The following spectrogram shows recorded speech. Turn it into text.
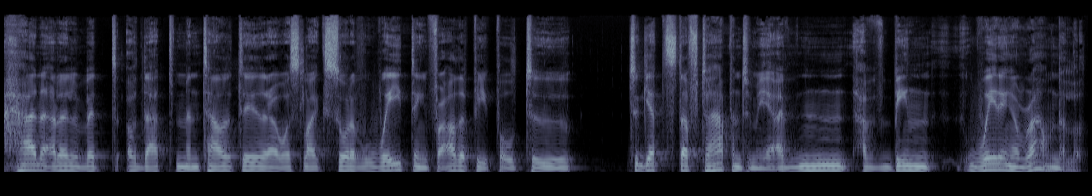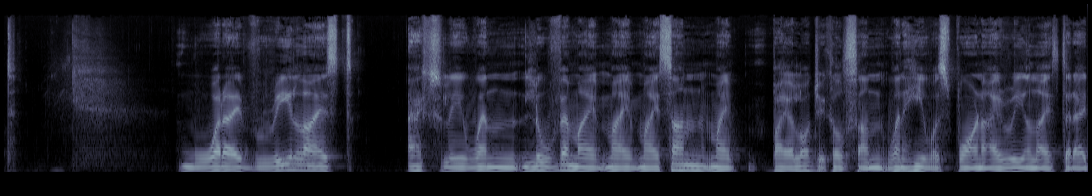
had a little bit of that mentality that I was like sort of waiting for other people to to get stuff to happen to me. I've I've been waiting around a lot. What I've realized actually when Love, my my my son, my biological son, when he was born, I realized that I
